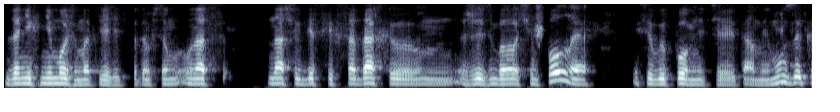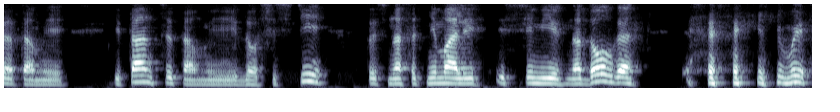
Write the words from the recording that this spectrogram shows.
за них не можем ответить, потому что у нас в наших детских садах эм, жизнь была очень полная, если вы помните, там и музыка, там и, и танцы, там и до шести, то есть нас отнимали из семьи надолго, и мы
